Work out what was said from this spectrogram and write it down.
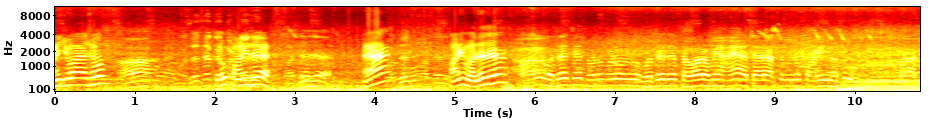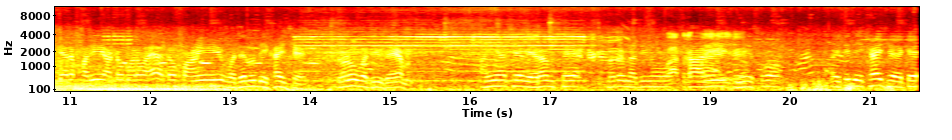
પાણી જોવા આવ્યા છો? કેવું પાણી છે? વધે છે. હે? પાણી વધે છે? પાણી વધે છે થોડું ઘણું વધે છે. સવાર અમે આવ્યા ત્યારે આટલું બધું પાણી નહોતું. પણ અત્યારે ફરી આટો મારવા આવ્યા તો પાણી વધેલું દેખાય છે. ઘણું વધ્યું છે એમ. અહીંયા છે વેરમ છે બધું નદીનું કારી મેસો અહીંથી દેખાય છે કે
